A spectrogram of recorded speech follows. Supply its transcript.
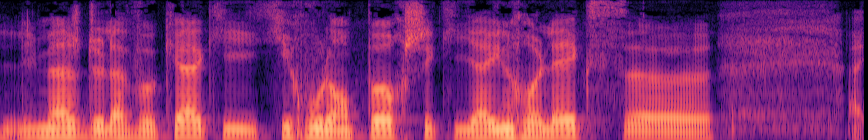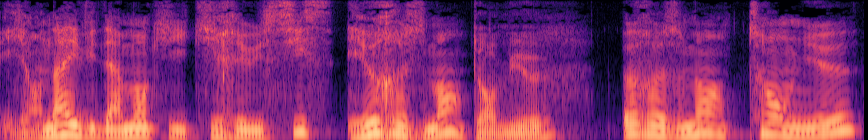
l'image de l'avocat qui, qui, roule en Porsche et qui a une Rolex. il y en a évidemment qui, qui réussissent, et heureusement. Tant mieux. Heureusement, tant mieux.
